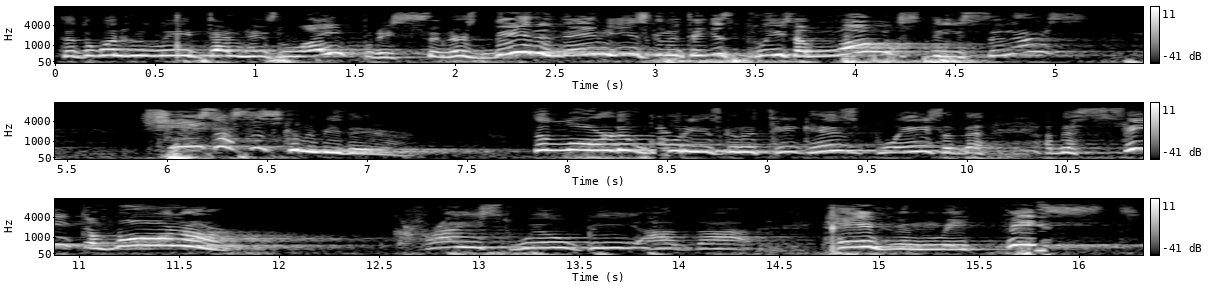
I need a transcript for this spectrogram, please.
that the one who laid down his life for his sinners, there and then he's going to take his place amongst these sinners. Jesus is going to be there. The Lord of glory is going to take his place at the, at the seat of honor. Christ will be at that heavenly feast.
